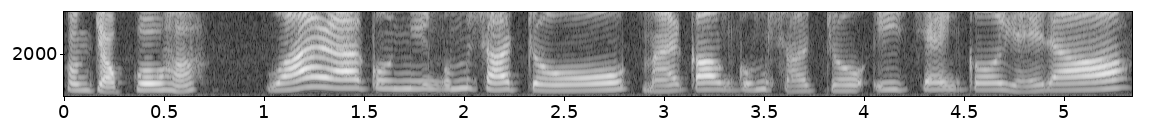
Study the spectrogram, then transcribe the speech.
Con chọc cô hả? Quá ra cô Nhiên cũng sợ chuột, Mẹ con cũng sợ chuột y chang cô vậy đó.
